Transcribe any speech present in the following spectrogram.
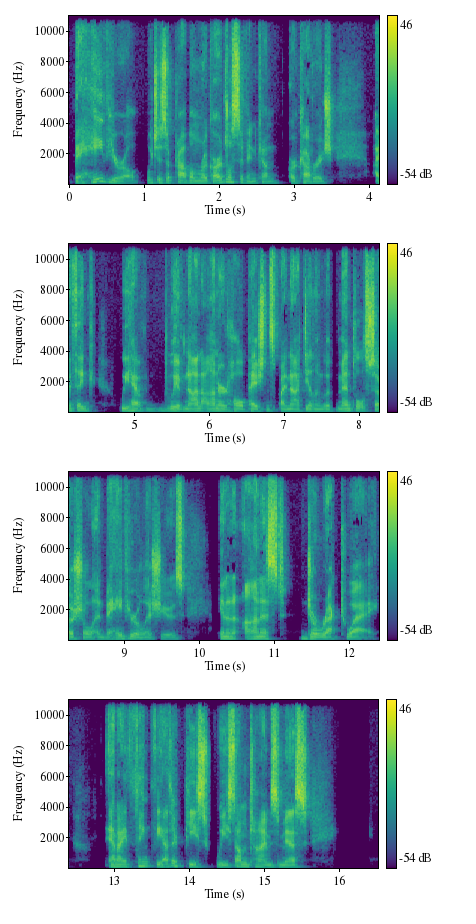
behavioral, which is a problem regardless of income or coverage, I think we have we have not honored whole patients by not dealing with mental, social, and behavioral issues in an honest, direct way. And I think the other piece we sometimes miss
